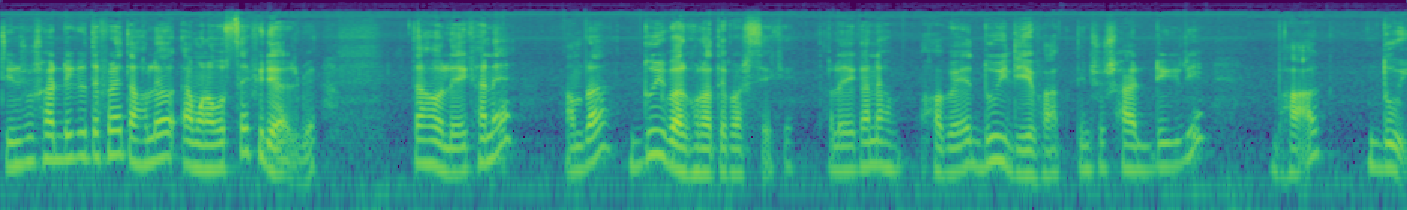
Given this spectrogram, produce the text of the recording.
তিনশো ষাট ডিগ্রিতে ফেরে তাহলেও এমন অবস্থায় ফিরে আসবে। তাহলে এখানে আমরা দুইবার ঘোরাতে পারছি একে। তাহলে এখানে হবে দুই দিয়ে ভাগ, তিনশো ষাট ডিগ্রি ভাগ দুই।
